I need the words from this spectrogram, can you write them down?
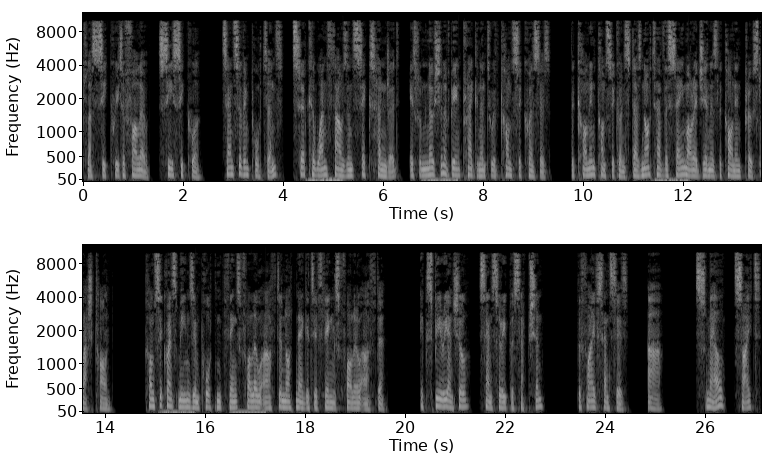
plus sequita follow, see sequel. Sense of importance, circa 1600, is from notion of being pregnant with consequences. The con in consequence does not have the same origin as the con in pro slash con. Consequence means important things follow after not negative things follow after. Experiential, sensory perception. The five senses are smell, sight,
